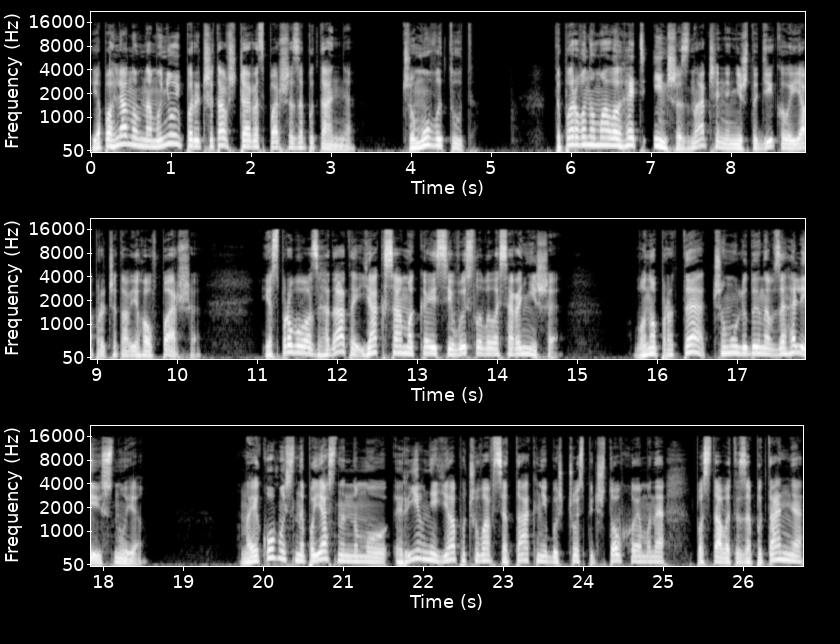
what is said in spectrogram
Я поглянув на меню і перечитав ще раз перше запитання Чому ви тут? Тепер воно мало геть інше значення, ніж тоді, коли я прочитав його вперше. Я спробував згадати, як саме Кейсі висловилася раніше. Воно про те, чому людина взагалі існує. На якомусь непоясненому рівні я почувався так, ніби щось підштовхує мене поставити запитання,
